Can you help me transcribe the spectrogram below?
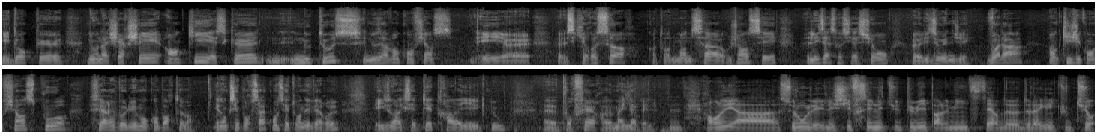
et donc, euh, nous, on a cherché en qui est-ce que nous tous, nous avons confiance? Et euh, ce qui ressort quand on demande ça aux gens, c'est les associations, euh, les ONG. Voilà en qui j'ai confiance pour faire évoluer mon comportement. Et donc c'est pour ça qu'on s'est tourné vers eux et ils ont accepté de travailler avec nous euh, pour faire euh, MyLabel. Alors on est à, selon les, les chiffres, c'est une étude publiée par le ministère de, de l'Agriculture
